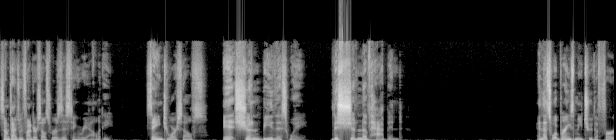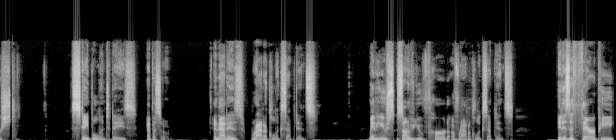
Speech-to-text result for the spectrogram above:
Sometimes we find ourselves resisting reality, saying to ourselves, it shouldn't be this way. This shouldn't have happened. And that's what brings me to the first staple in today's episode, and that is radical acceptance. Maybe you, some of you have heard of radical acceptance. It is a therapy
